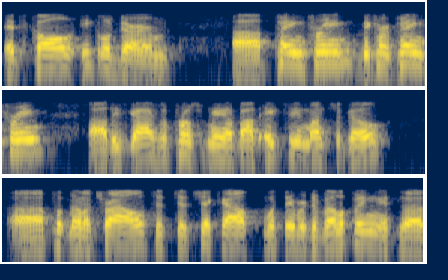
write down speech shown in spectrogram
It's called Ecoderm uh, pain cream, Big Hurt pain cream. Uh, these guys approached me about 18 months ago, uh, put me on a trial to, to check out what they were developing. It's uh,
